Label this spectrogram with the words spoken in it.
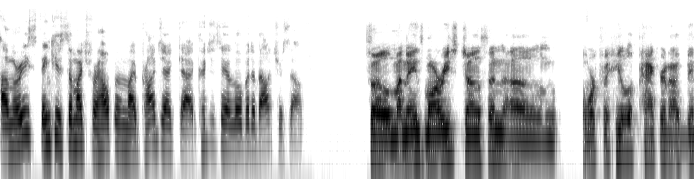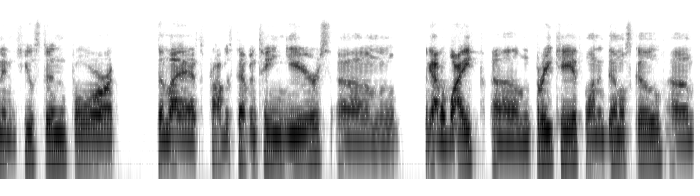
uh, Maurice, thank you so much for helping my project. Uh, could you say a little bit about yourself? So my name's Maurice Johnson. Um, I work for Hewlett Packard. I've been in Houston for the last probably 17 years. Um, I got a wife, um, three kids, one in dental school. Um,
